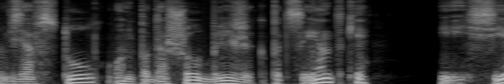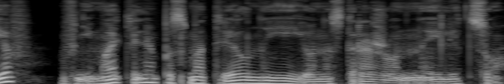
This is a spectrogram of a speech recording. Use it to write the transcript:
Взяв стул, он подошел ближе к пациентке и, сев, внимательно посмотрел на ее настороженное лицо.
